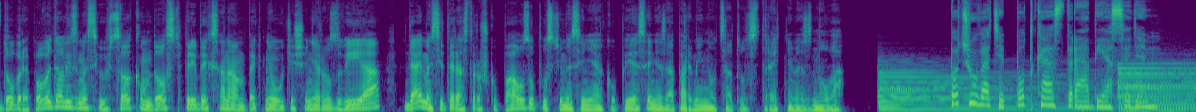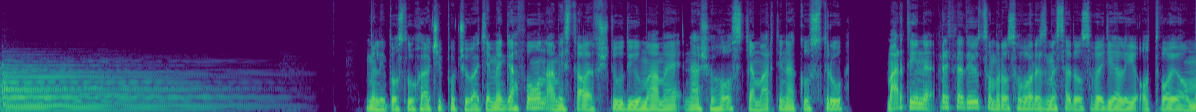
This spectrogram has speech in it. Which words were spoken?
Dobre, povedali sme si už celkom dosť, príbeh sa nám pekne utešene rozvíja. Dajme si teraz trošku pauzu, pustíme si nejakú pieseň a za pár minút sa tu stretneme znova. Počúvate podcast Rádia 7. Milí poslucháči, počúvate Megafón a my stále v štúdiu máme nášho hostia Martina Kustru. Martin, v predchádzajúcom rozhovore sme sa dozvedeli o tvojom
